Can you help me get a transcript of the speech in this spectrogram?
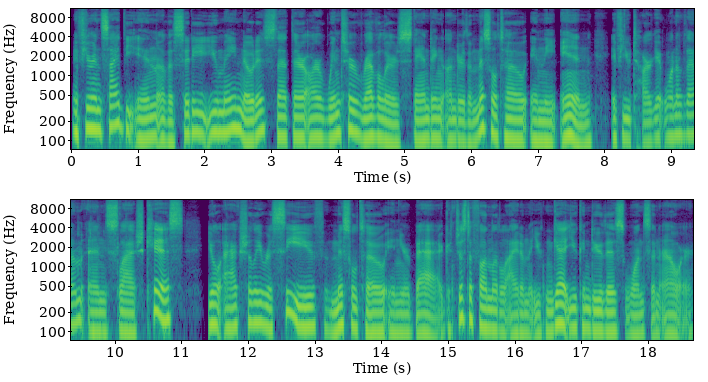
If you're inside the inn of a city, you may notice that there are winter revelers standing under the mistletoe in the inn. If you target one of them and slash kiss, you'll actually receive mistletoe in your bag. Just a fun little item that you can get. You can do this once an hour.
